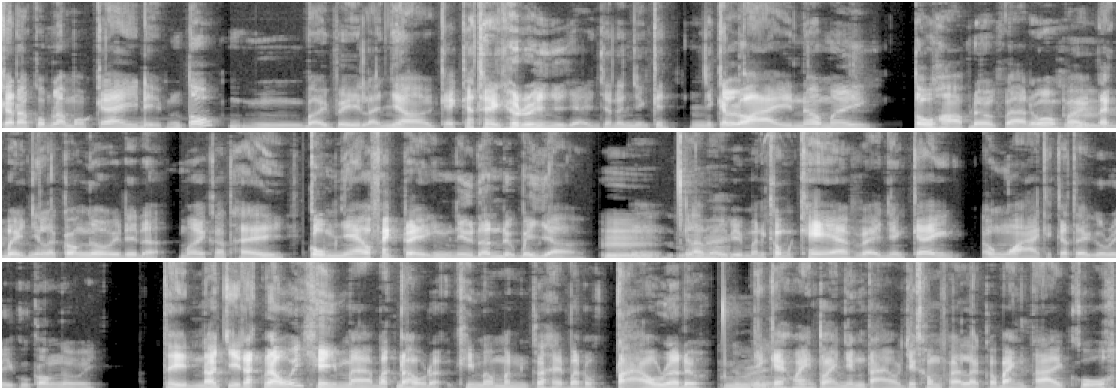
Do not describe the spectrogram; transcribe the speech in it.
cái đó cũng là một cái điểm tốt ừ, bởi vì là nhờ cái category như vậy cho nên những cái những cái loài nó mới tụ họp được và đúng không và ừ. đặc biệt như là con người thì đó mới có thể cùng nhau phát triển như đến được bây giờ ừ, ừ, là bởi vì mình không care về những cái ở ngoài cái category của con người thì nó chỉ rắc rối khi mà bắt đầu đó khi mà mình có thể bắt đầu tạo ra được đúng những rồi. cái hoàn toàn nhân tạo chứ không phải là có bàn tay của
